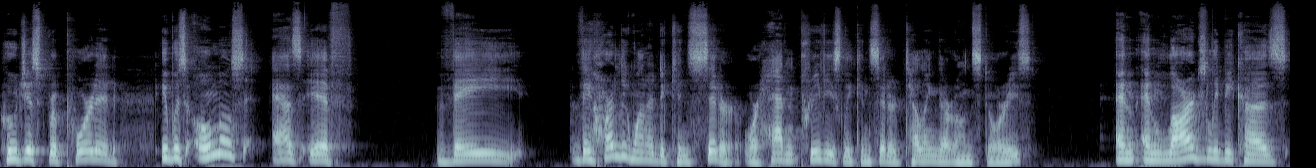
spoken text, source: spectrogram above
who just reported it was almost as if they they hardly wanted to consider or hadn't previously considered telling their own stories and and largely because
